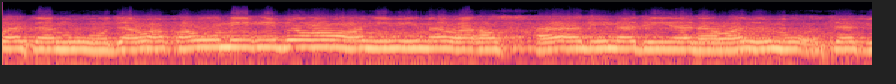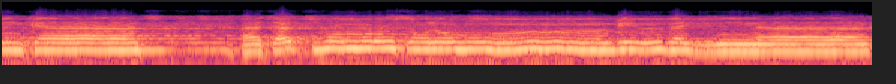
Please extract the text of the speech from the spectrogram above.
وثمود وقوم إبراهيم وأصحاب مدين والمؤتفكات أتتهم رسلهم بالبينات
